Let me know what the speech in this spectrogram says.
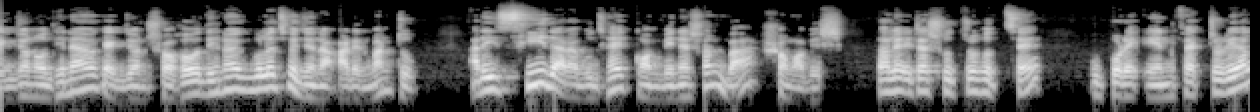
একজন অধিনায়ক, একজন সহ অধিনায়ক বলেছে, ওই জন্য আর এর মান টু আর এই সি দ্বারা বোঝায় কম্বিনেশন বা সমাবেশ। তাহলে এটা সূত্র হচ্ছে উপরে এন ফ্যাক্টোরিয়াল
